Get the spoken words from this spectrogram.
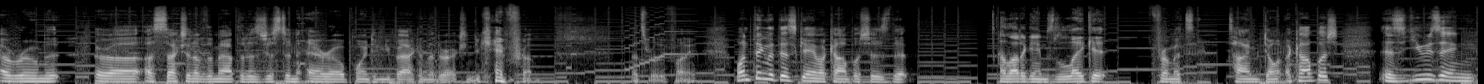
a room that, or a, a section of the map that is just an arrow pointing you back in the direction you came from. That's really funny. One thing that this game accomplishes that a lot of games like it from its time don't accomplish is using,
